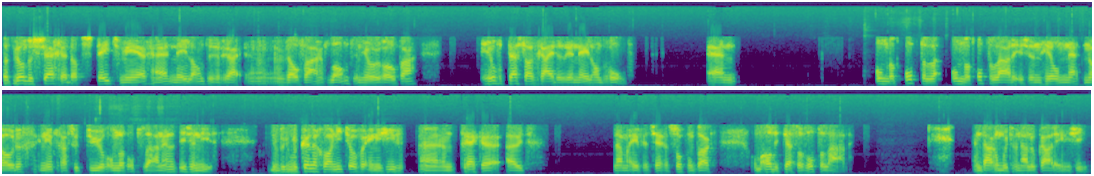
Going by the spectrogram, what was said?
Dat wil dus zeggen dat steeds meer, hè, Nederland is een, rij- eh, een welvarend land in heel Europa, heel veel Tesla's rijden er in Nederland rond. En om dat, op te om dat op te laden is een heel net nodig, een infrastructuur om dat op te laden. En dat is er niet. We, we kunnen gewoon niet zoveel energie eh, trekken uit, laat maar even het zeggen, het stopcontact, om al die Tesla's op te laden. En daarom moeten we naar lokale energie.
